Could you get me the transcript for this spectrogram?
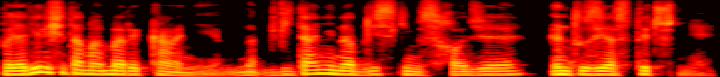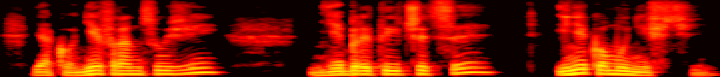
Pojawili się tam Amerykanie, witani na Bliskim Wschodzie entuzjastycznie, jako nie Francuzi, nie Brytyjczycy i nie komuniści.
